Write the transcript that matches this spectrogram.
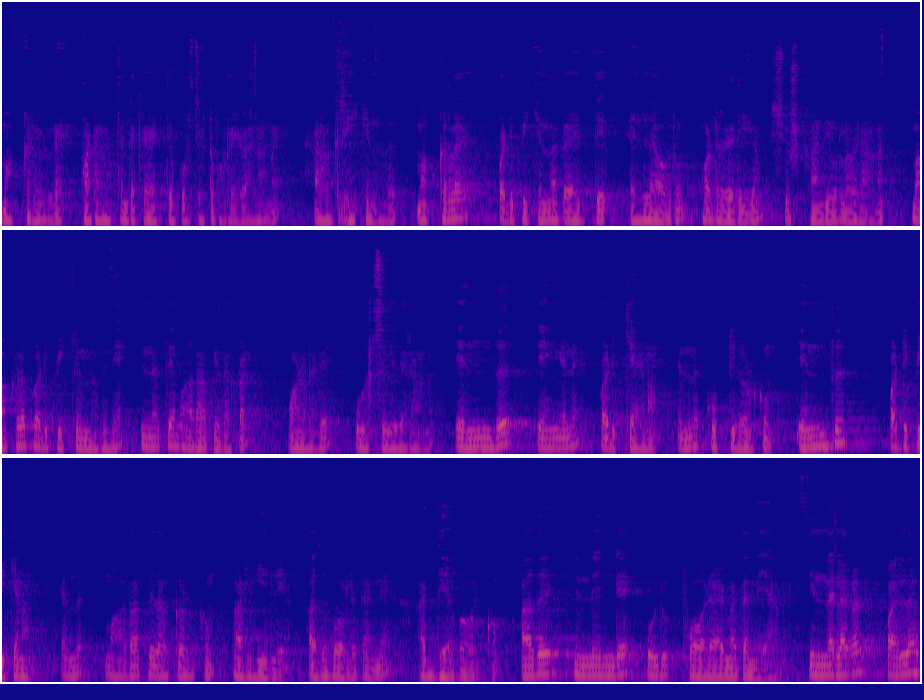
മക്കളുടെ പഠനത്തിന്റെ കാര്യത്തെക്കുറിച്ചിട്ട് പറയുവാനാണ് ആഗ്രഹിക്കുന്നത്. മക്കളെ പഠിപ്പിക്കുന്ന കാര്യത്തിൽ എല്ലാവരും വളരെയധികം ശുഷ്കാന്തിയുള്ളവരാണ്. മക്കളെ പഠിപ്പിക്കുന്നതിന് ഇന്നത്തെ മാതാപിതാക്കൾ വളരെ ഉത്സുകിതരാണ് എന്ത് എങ്ങനെ പഠിക്കണം എന്ന് കുട്ടികൾക്കും എന്ത് പഠിപ്പിക്കണം എന്ന് മാതാപിതാക്കൾക്കും അറിയില്ല. അതുപോലെ തന്നെ അധ്യാപകർക്കും. അത് ഇന്നിന്റെ ഒരു പോരായ്മ തന്നെയാണ്. ഇന്നലകൾ പല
